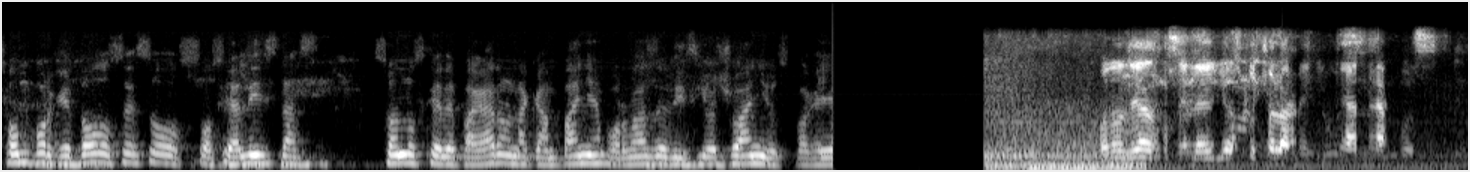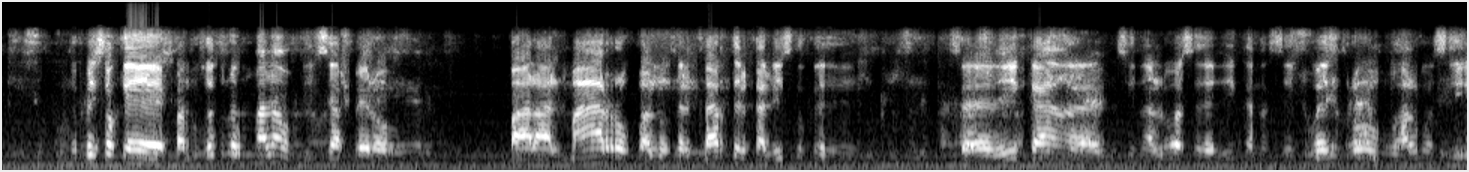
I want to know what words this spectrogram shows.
son porque todos esos socialistas son los que le pagaron la campaña por más de 18 años para que Buenos días, José Luis. Yo escucho a la mexicana. Pues yo pienso que para nosotros es mala noticia, pero para el marro, para los del cártel Jalisco que se dedican, en Sinaloa se dedican a secuestro o algo así,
